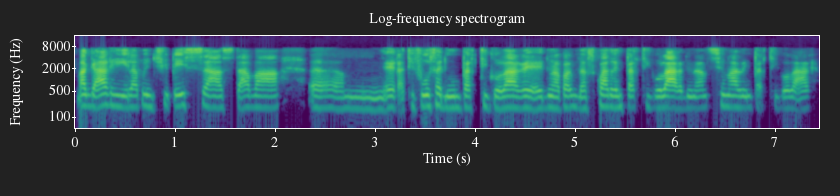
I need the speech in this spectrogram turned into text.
magari la principessa stava, ehm, era tifosa di un di una, una squadra in particolare, di una nazionale in particolare.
